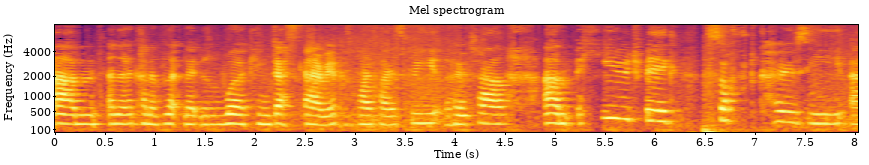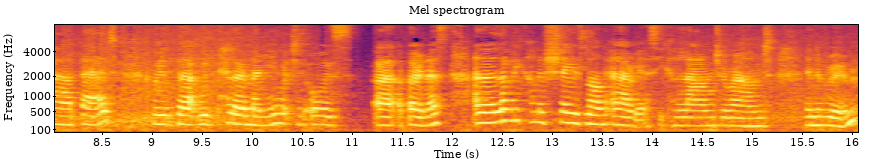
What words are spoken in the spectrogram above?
um, and then a kind of like, little working desk area because Wi-Fi is free at the hotel. Um, a huge, big, soft, cozy uh, bed with uh, with pillow menu, which is always uh, a bonus, and then a lovely kind of chaise-longue area so you can lounge around in the room.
